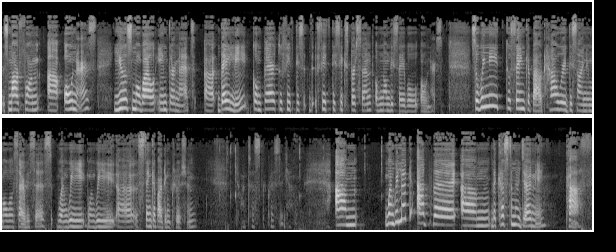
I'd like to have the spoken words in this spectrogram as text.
smartphone uh, owners use mobile internet uh, daily compared to 50, 56% of non-disabled owners. So we need to think about how we're designing mobile services when we, when we uh, think about inclusion. Do you want to ask a question? Yeah. Um, when we look at the, um, the customer journey path,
